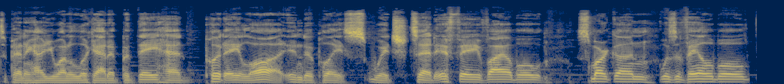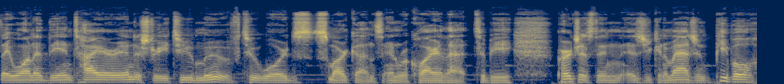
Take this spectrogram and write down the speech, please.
depending how you want to look at it, but they had put a law into place which said if a viable smart gun was available, they wanted the entire industry to move towards smart guns and require that to be purchased. And as you can imagine, people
